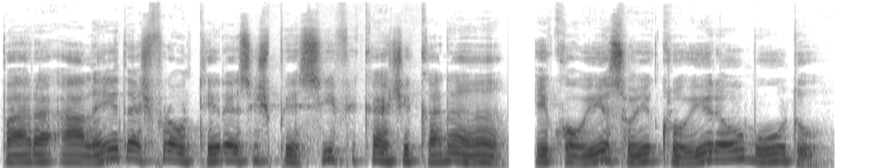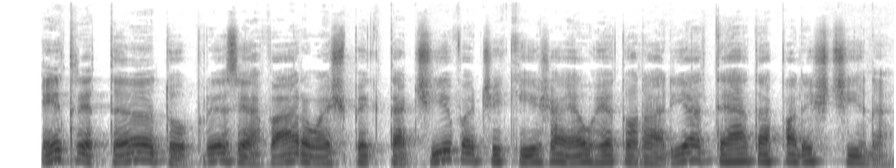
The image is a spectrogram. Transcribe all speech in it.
para além das fronteiras específicas de Canaã, e com isso incluíram o mundo, Entretanto, preservaram a expectativa de que Israel retornaria à terra da Palestina.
